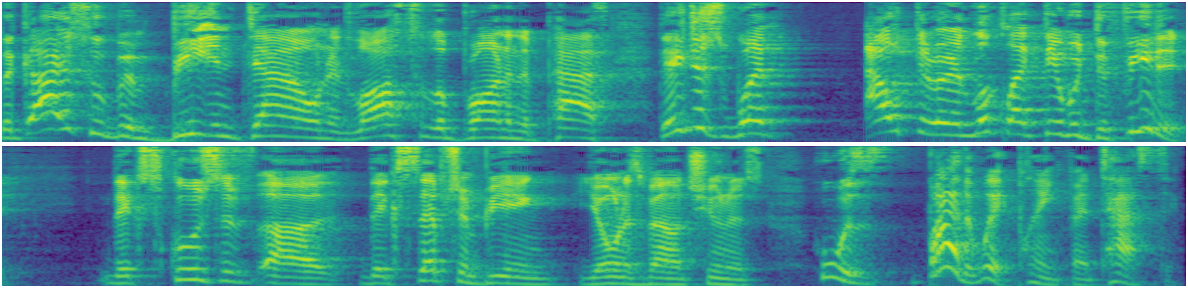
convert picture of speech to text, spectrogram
The guys who've been beaten down and lost to LeBron in the past, they just went out there and looked like they were defeated. The exclusive, uh, the exception being Jonas Valanciunas, who was, by the way, playing fantastic.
